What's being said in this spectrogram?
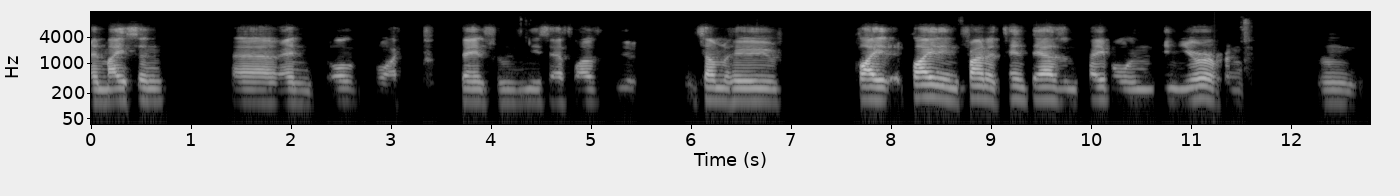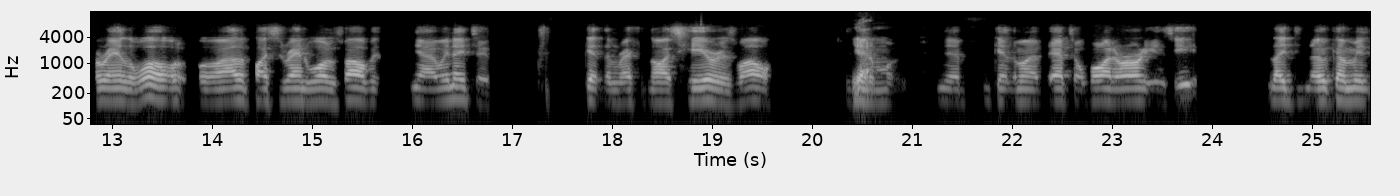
and Mason uh, and all like bands from New South Wales, some who played played in front of ten thousand people in, in Europe and, and around the world or other places around the world as well. But you know, we need to get them recognised here as well. Yeah. Get them, you know, get them out to a wider audience here. They they come in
